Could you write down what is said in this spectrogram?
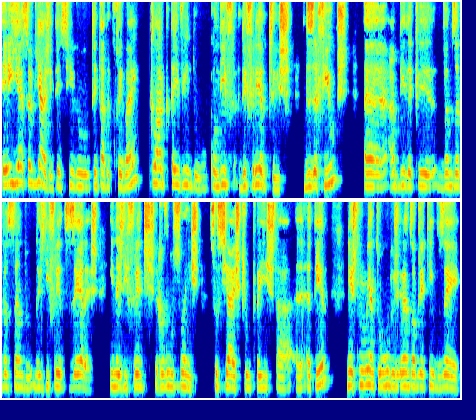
E, essa viagem tem sido tentada correr bem, claro que tem vindo com dif diferentes desafios, uh, à medida que vamos avançando nas diferentes eras e nas diferentes revoluções sociais que o país está a, a ter. Neste momento, um dos grandes objetivos é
